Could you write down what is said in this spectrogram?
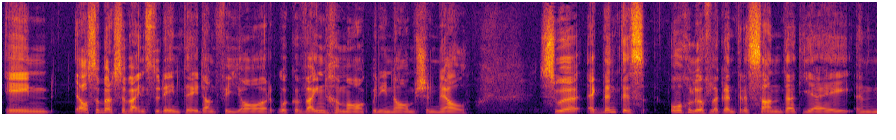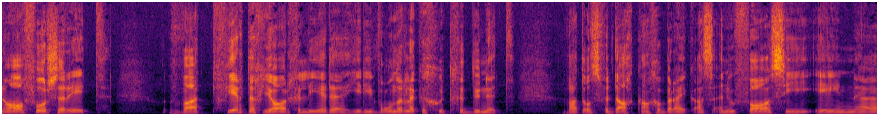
En Elsenburg se wynstudente het dan vir jaar ook 'n wyn gemaak met die naam Chanel. So ek dink dit is ongelooflik interessant dat jy 'n navorser het wat 40 jaar gelede hierdie wonderlike goed gedoen het wat ons vandag kan gebruik as innovasie en uh,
